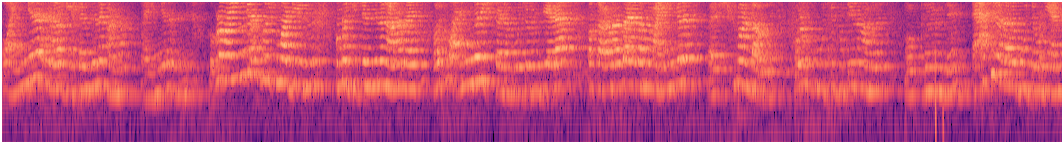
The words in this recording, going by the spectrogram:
ഭയങ്കര നമ്മളെ കിറ്റൻസിനെ കാണാം ഭയങ്കര രസമുണ്ട്. അവൾ ഭയങ്കര കുഷ്മാട്ടിയിരുന്നു നമ്മളെ കിറ്റൻസിനെ കാണാതായി അവൾക്ക് ഭയങ്കര ഇഷ്ടമാണ് പൂച്ചക്കുട്ടികളെ അപ്പൊ കാണാതായി പറഞ്ഞ ഭയങ്കര വിഷമം ഉണ്ടാവില്ലേ അപ്പോൾ പൂച്ചക്കുട്ടീനെ നമ്മൾ നോക്കുന്നുണ്ട് ആഷ് കളർ പൂച്ചക്കുട്ടിയാണ്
